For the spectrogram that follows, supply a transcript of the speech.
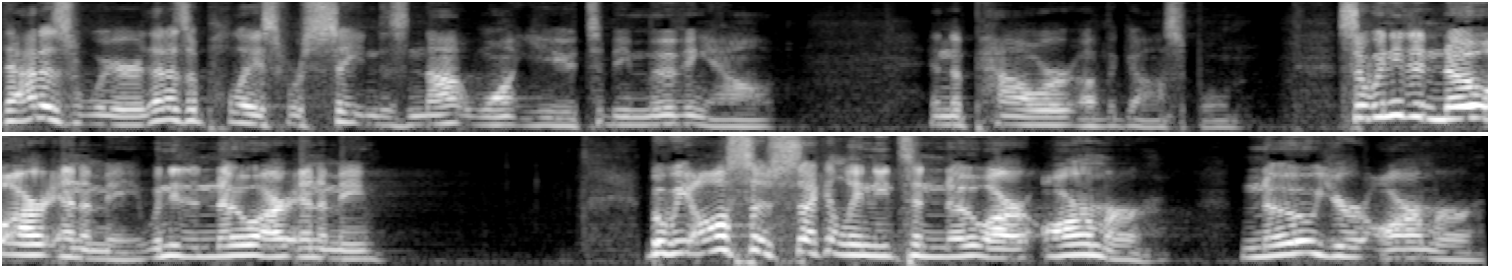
That is where, that is a place where Satan does not want you to be moving out in the power of the gospel. So we need to know our enemy. We need to know our enemy. But we also, secondly, need to know our armor. Know your armor.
